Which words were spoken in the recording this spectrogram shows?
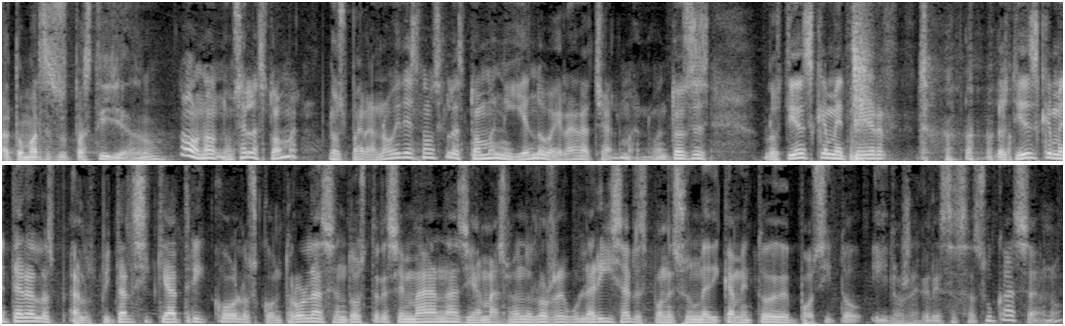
a, tomarse sus pastillas, ¿no? No, no, no se las toman. Los paranoides no se las toman ni yendo a bailar a Chalma, ¿no? Entonces, los tienes que meter, los tienes que meter al hospital psiquiátrico, los controlas en dos, tres semanas, ya más o menos los regularizas, les pones un medicamento de depósito y los regresas a su casa, ¿no?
